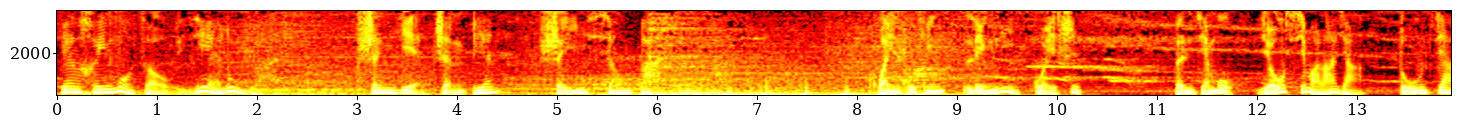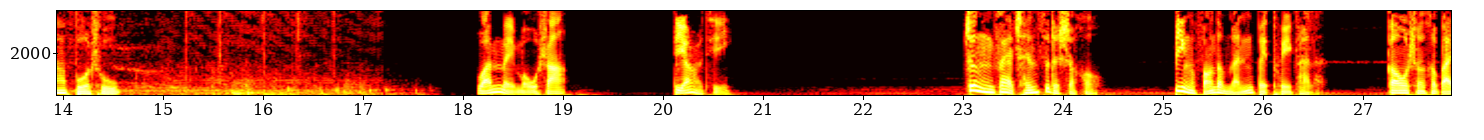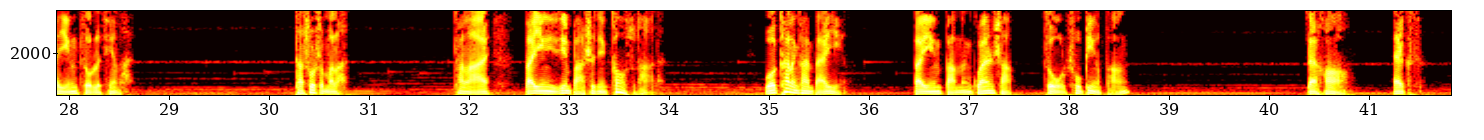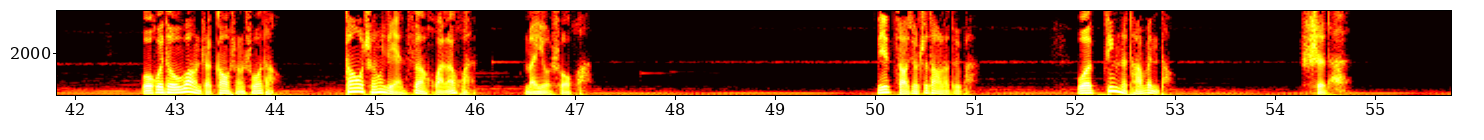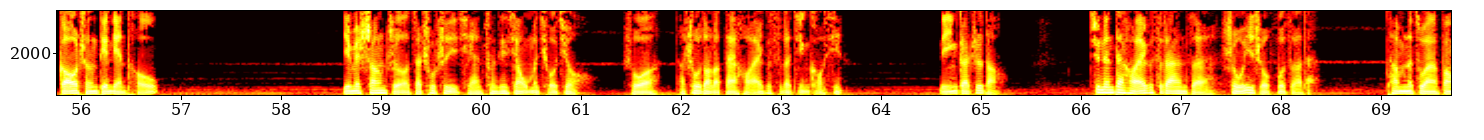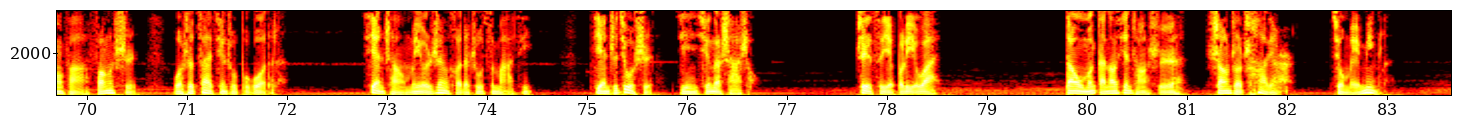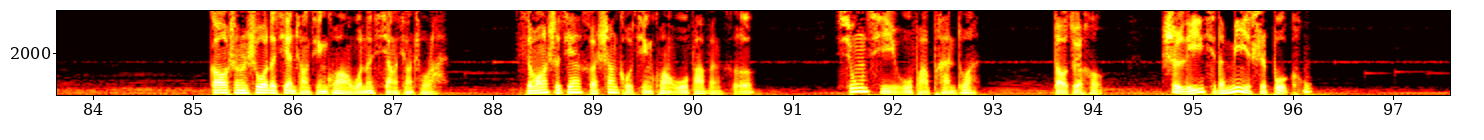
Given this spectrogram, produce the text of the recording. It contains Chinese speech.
天黑莫走夜路远，深夜枕边谁相伴？欢迎收听《灵异鬼事》，本节目由喜马拉雅独家播出。完美谋杀第二集。正在沉思的时候，病房的门被推开了，高成和白影走了进来。他说什么了？看来白影已经把事情告诉他了。我看了看白影，白影把门关上，走出病房。代号 X。我回头望着高成说道：“高成脸色缓了缓，没有说话。你早就知道了，对吧？”我盯着他问道：“是的。”高成点点头。因为伤者在出事以前曾经向我们求救，说他收到了代号 X 的警告信。你应该知道，去年代号 X 的案子是我一手负责的，他们的作案方法方式我是再清楚不过的了。现场没有任何的蛛丝马迹，简直就是隐形的杀手。这次也不例外。当我们赶到现场时，伤者差点就没命了。高声说的现场情况，我能想象出来。死亡时间和伤口情况无法吻合，凶器无法判断，到最后是离奇的密室布控。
